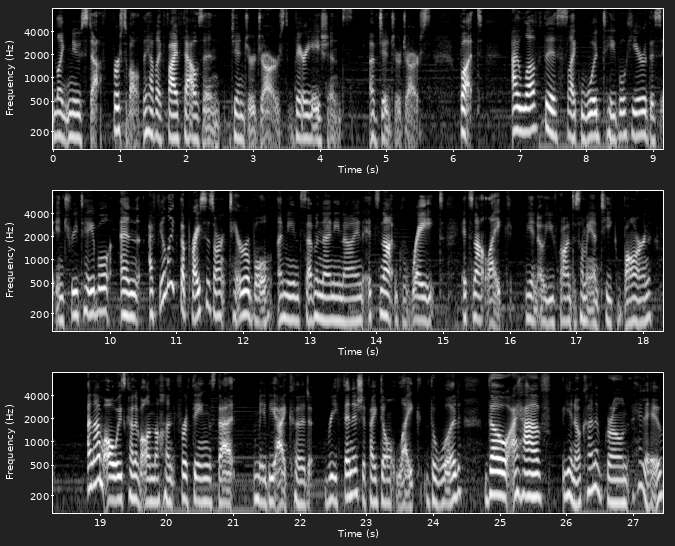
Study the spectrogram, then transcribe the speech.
like new stuff. First of all, they have like 5,000 ginger jars, variations of ginger jars. But I love this like wood table here, this entry table, and I feel like the prices aren't terrible. I mean, $7.99. It's not great. It's not like, you know, you've gone to some antique barn. And I'm always kind of on the hunt for things that maybe I could refinish if I don't like the wood. Though I have, you know, kind of grown, hello,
